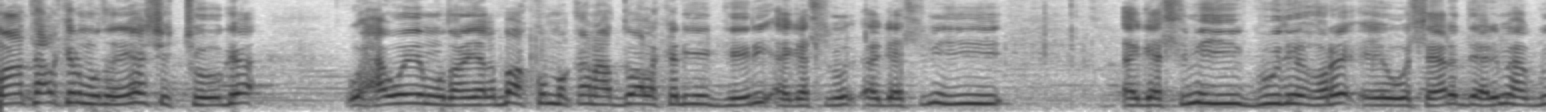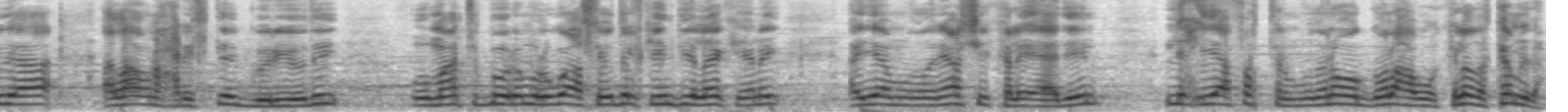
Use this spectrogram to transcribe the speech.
maanta halkan mudanayaasha jooga waxaa weeye mudanayaal baa ku maqan hadduu alla ka dhiga geeri agaasimihii agaasimihii guud ee hore ee wasaaradda arrimaha gudaha allahu naxariistee geeriyooday oo maanta boorama lagu aasayo dalka hindiya laga keenay ayaa mudanayaashii kale aadeen. Lix iyo afartan mudane oo golaha wakiilada ka mid a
